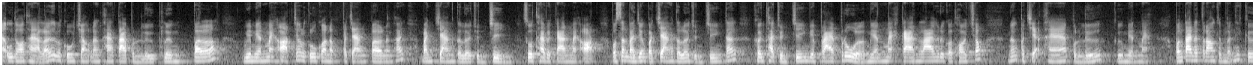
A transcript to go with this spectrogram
ណាឧទាហរណ៍ថាឥឡូវលោកគ្រូចង់ដឹងថាតើពន្លឺភ្លើងពិល វាមានម៉ាស់អត់អញ្ចឹងលោកគ្រូគាត់បញ្ចាំង7ហ្នឹងហើយបញ្ចាំងទៅលើជញ្ជីងសួរថាវាកើនម៉ាស់អត់បើសិនបើយើងបញ្ចាំងទៅលើជញ្ជីងទៅឃើញថាជញ្ជីងវាប្រែប្រួលមានម៉ាស់កើនឡើងឬក៏ថយចុះនឹងបញ្ជាក់ថាពន្លឺគឺមានម៉ាស់ប៉ុន្តែនៅត្រង់ចំណុចនេះគឺ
